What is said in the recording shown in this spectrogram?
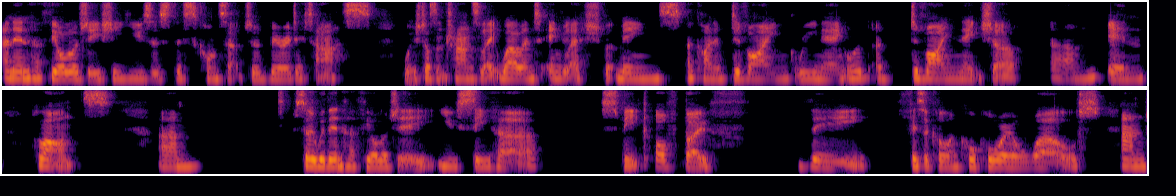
And in her theology, she uses this concept of viriditas, which doesn't translate well into English, but means a kind of divine greening or a divine nature um, in plants. Um, so within her theology, you see her speak of both the physical and corporeal world and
